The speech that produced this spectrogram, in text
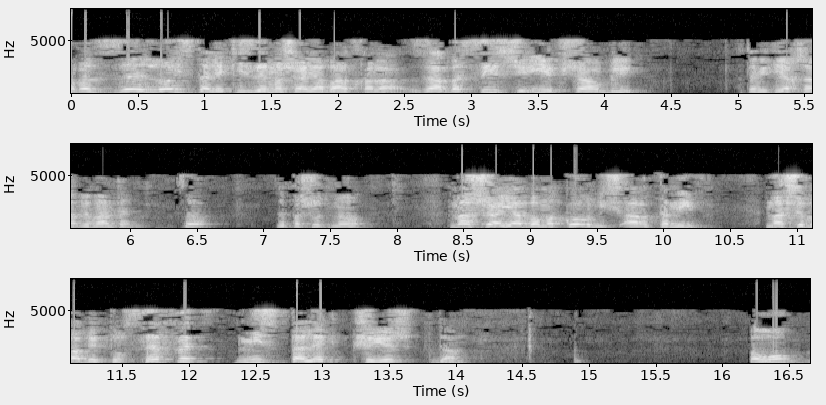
אבל זה לא יסתלק כי זה מה שהיה בהתחלה, זה הבסיס שאי אפשר בלי. אתם איתי עכשיו, הבנתם? זהו, זה פשוט מאוד. מה שהיה במקור נשאר תמיד. מה שבא בתוספת מסתלק כשיש פגם. ברור?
